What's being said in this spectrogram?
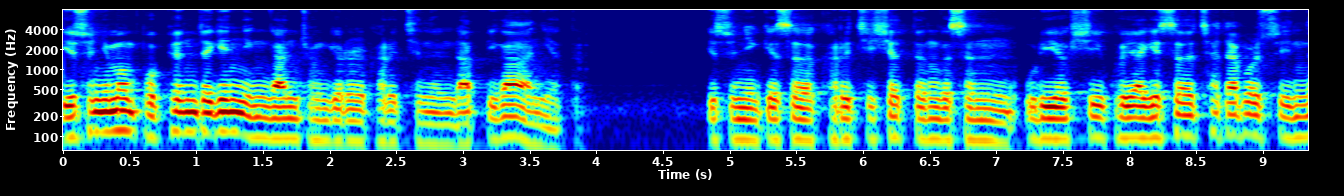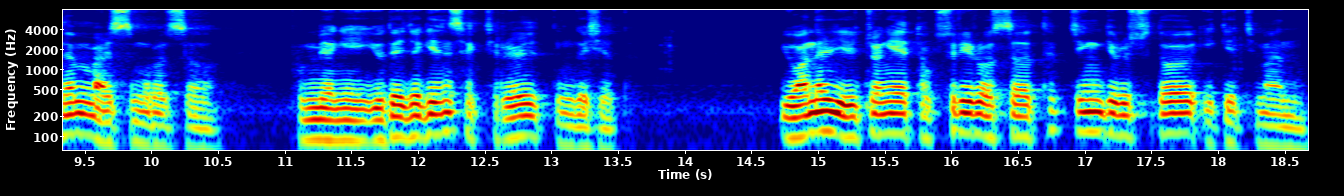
예수님은 보편적인 인간 종교를 가르치는 랍비가 아니었다. 예수님께서 가르치셨던 것은 우리 역시 구약에서 찾아볼 수 있는 말씀으로서 분명히 유대적인 색채를 띤 것이었다. 요한을 일종의 독수리로서 특징 줄 수도 있겠지만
